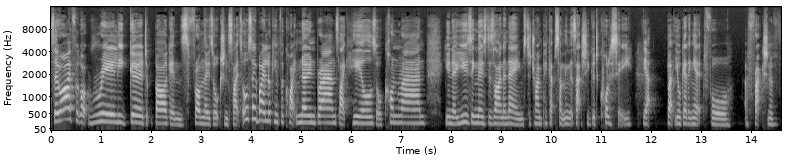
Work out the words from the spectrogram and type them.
So I've got really good bargains from those auction sites. Also by looking for quite known brands like Heal's or Conran, you know, using those designer names to try and pick up something that's actually good quality. Yeah. But you're getting it for a fraction of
